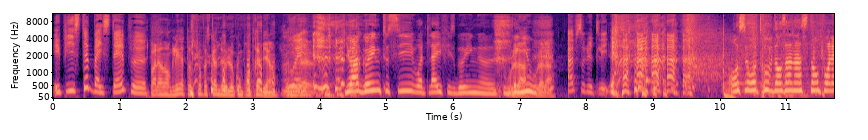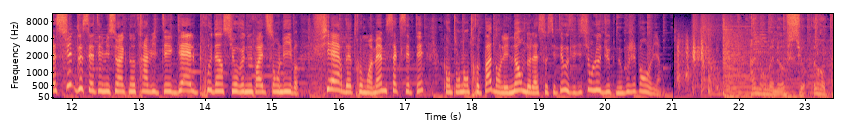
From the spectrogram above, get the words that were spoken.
Et puis, step by step, euh, Parler en anglais, attention, Pascal ne le comprend très bien. Euh, You are going to see what life is going to bring you. oh là là. absolutely. On se retrouve dans un instant pour la suite de cette émission avec notre invité Gaël Prudencio, venu nous parler de son livre Fier d'être moi-même, s'accepter quand on n'entre pas dans les normes de la société aux éditions Le Duc. Ne bougez pas, on revient. Anne Romanoff sur Europe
